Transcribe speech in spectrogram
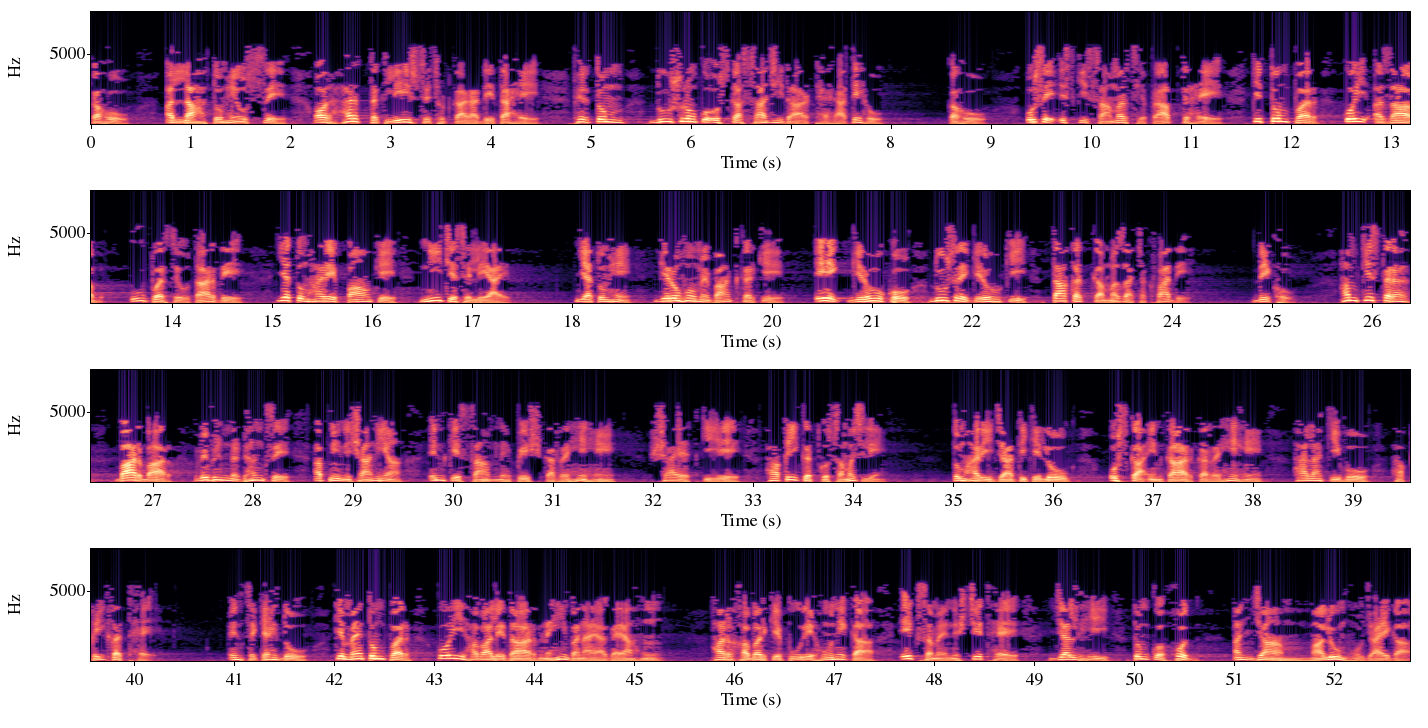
कहो अल्लाह तुम्हें उससे और हर तकलीफ से छुटकारा देता है फिर तुम दूसरों को उसका साझीदार ठहराते हो कहो उसे इसकी सामर्थ्य प्राप्त है कि तुम पर कोई अजाब ऊपर से उतार दे या तुम्हारे पाँव के नीचे से ले आए, या तुम्हें गिरोहों में बांट करके एक गिरोह को दूसरे गिरोह की ताकत का मज़ा चखवा दे। देखो, हम किस तरह बार बार विभिन्न ढंग से अपनी निशानियाँ इनके सामने पेश कर रहे हैं, शायद कि ये हकीकत को समझ लें। तुम्हारी जाति के लोग उसका इनकार कर रहे हैं, हालाँकि वो हकीकत है। इनसे कह दो कि मैं तुम पर कोई हवालेदार नहीं बनाया गया हूं हर खबर के पूरे होने का एक समय निश्चित है जल्द ही तुमको खुद अंजाम मालूम हो जाएगा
